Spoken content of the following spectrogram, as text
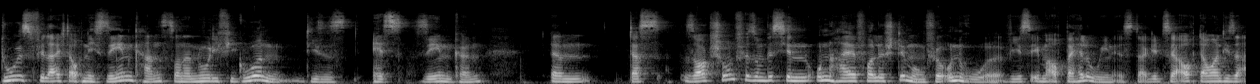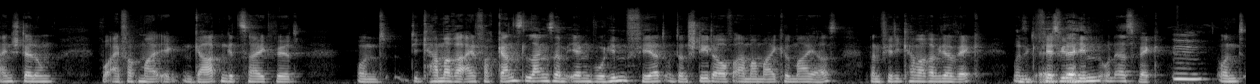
du es vielleicht auch nicht sehen kannst, sondern nur die Figuren dieses Es sehen können, ähm, das sorgt schon für so ein bisschen unheilvolle Stimmung, für Unruhe, wie es eben auch bei Halloween ist. Da gibt's ja auch dauernd diese Einstellung, wo einfach mal irgendein Garten gezeigt wird und die Kamera einfach ganz langsam irgendwo hinfährt und dann steht da auf einmal Michael Myers. Dann fährt die Kamera wieder weg und, und sie fährt wieder weg. hin und er ist weg. Mhm. Und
